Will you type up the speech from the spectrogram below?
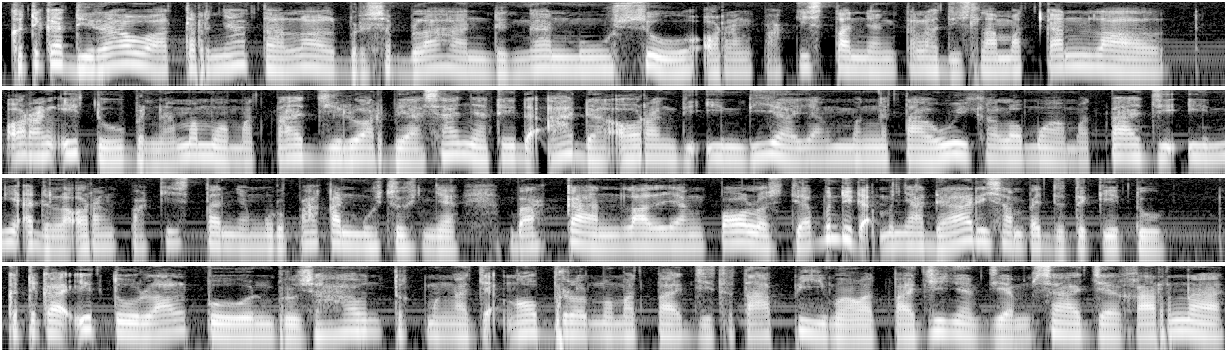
Ketika dirawat ternyata Lal bersebelahan dengan musuh orang Pakistan yang telah diselamatkan Lal Orang itu bernama Muhammad Paji. Luar biasanya tidak ada orang di India yang mengetahui kalau Muhammad Paji ini adalah orang Pakistan yang merupakan musuhnya. Bahkan Lal yang polos dia pun tidak menyadari sampai detik itu. Ketika itu Lal pun berusaha untuk mengajak ngobrol Muhammad Paji tetapi Muhammad Pajinya diam saja karena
